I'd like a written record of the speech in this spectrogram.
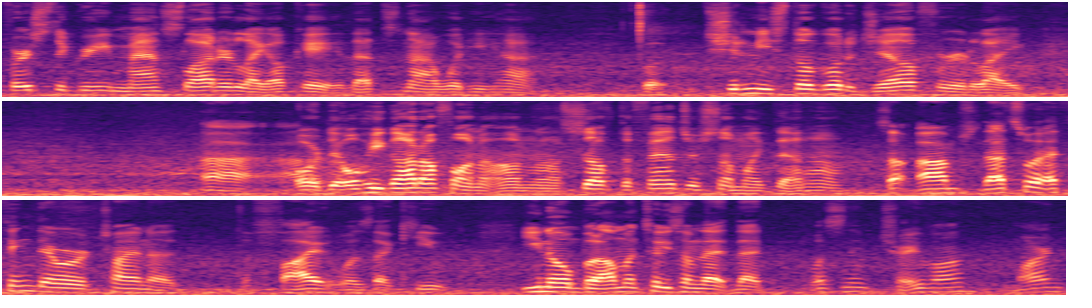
first degree manslaughter, like okay, that's not what he had. But shouldn't he still go to jail for like Uh, or oh he got off on on uh, self defense or something like that, huh? So um, that's what I think they were trying to, to fight was like he, you know. But I'm gonna tell you something that that what's his name Trayvon Martin.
